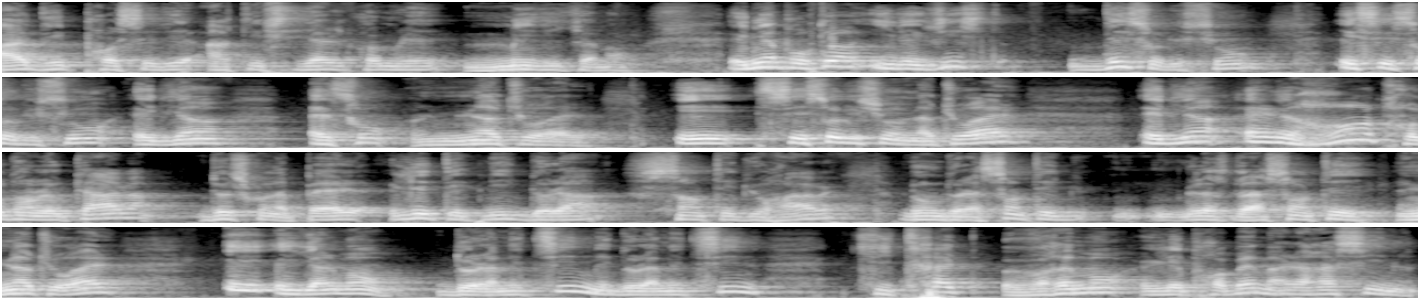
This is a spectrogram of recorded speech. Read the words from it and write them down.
à des procédés artificiels comme les médicaments. Eh bien, pourtant, il existe des solutions et ces solutions, eh bien, elles sont naturelles. Et ces solutions naturelles, eh bien, elles rentrent dans le cadre de ce qu'on appelle les techniques de la santé durable, donc de la santé, de la santé naturelle et également de la médecine, mais de la médecine qui traite vraiment les problèmes à la racine.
